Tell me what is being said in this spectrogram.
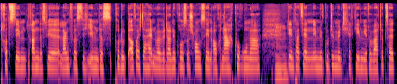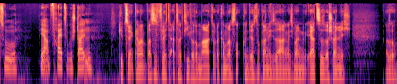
trotzdem dran, dass wir langfristig eben das Produkt aufrechterhalten, weil wir da eine große Chance sehen, auch nach Corona mhm. den Patienten eben eine gute Möglichkeit geben, ihre Wartezeit zu, ja, frei zu gestalten. Gibt's, kann man, was ist vielleicht der attraktivere Markt oder kann man das noch, könnt ihr das noch gar nicht sagen? Also ich meine, Ärzte ist wahrscheinlich also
